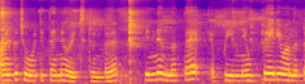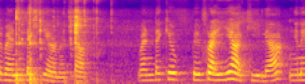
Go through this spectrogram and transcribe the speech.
അവനക്ക് ചോറ്റി തന്നെ ഒഴിച്ചിട്ടുണ്ട്. പിന്നെ ഇന്നത്തെ പിന്നെ ഉപ്പേരി വന്നിട്ട് വെണ്ടയ്ക്കയാണ് കേട്ടോ. വെണ്ടയ്ക്ക ഫ്രൈ ആക്കിയില്ല. ഇങ്ങനെ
